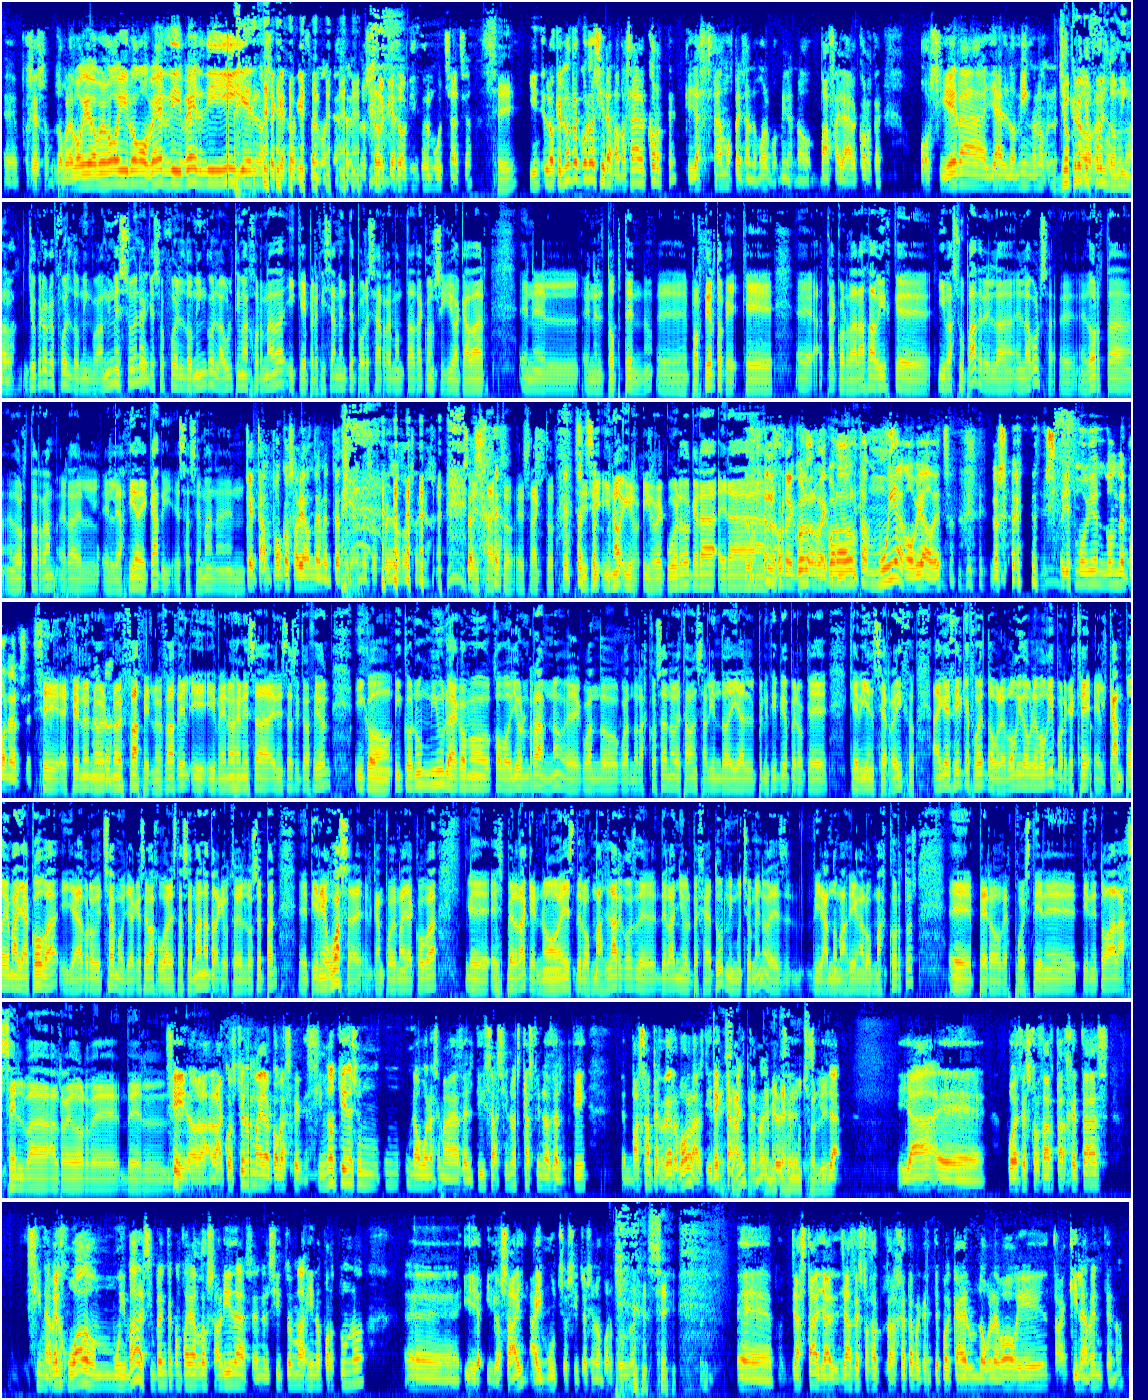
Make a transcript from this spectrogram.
eh, pues eso, doble boy, doble boy, y luego Verdi, Verdi, Eagle, no sé qué es lo que hizo el, no sé qué es lo que hizo el muchacho. Sí. Y lo que no recuerdo si era para pasar el corte, que ya estábamos pensando, bueno, pues mira, no va a fallar el corte o si era ya el domingo. No, yo creo que fue el domingo. Yo creo que fue el domingo. A mí me suena que eso fue el domingo, en la última jornada, y que precisamente por esa remontada consiguió acabar en el, en el top ten. ¿no? Eh, por cierto, que, que eh, te acordarás, David, que iba su padre en la, en la bolsa. Eh, Edorta, Edorta Ram era el, el le hacía de Cádiz esa semana. En... Que tampoco sabía dónde meterse en esos primeros dos años. exacto, exacto. Sí, sí, y, no, y, recuerdo que era... era... Lo, recuerdo, recuerdo a Edorta muy agobiado, de hecho. No sé sabía muy bien dónde ponerse. Sí, es que no, no, es fácil, no es fácil y, menos en esa, en esa situación y con, y con un Miura como, como John Ram, ¿no? Eh, cuando, cuando las cosas no le estaban saliendo ahí al principio, pero qué, qué bien se rehizo. Hay que decir que fue doble bogey, doble bogey, porque es que el campo de Mayacoba, y ya aprovechamos, ya que se va a jugar esta semana, para que ustedes lo sepan, eh, tiene guasa, ¿eh? El campo de Mayacoba eh, es verdad que no es de los más largos del año del PGA Tour, ni mucho menos, es tirando más bien a los más cortos, pero después tiene, tiene toda la selva alrededor del... Sí, la, cuestión de Mayacoba es que si no tienes una buena semana desde el TI, si no estás fino desde el TI, vas a perder bolas directamente, ¿no? Te metes en muchos líos. Y ya, eh, puedes destrozar tarjetas sin haber jugado muy mal, simplemente con fallar dos salidas en el sitio más inoportuno. Eh, y, y, los hay, hay muchos sitios inoportunos. sí eh, ya está, ya, ya, has destrozado tu tarjeta porque te puede caer un doble bogey tranquilamente, ¿no?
